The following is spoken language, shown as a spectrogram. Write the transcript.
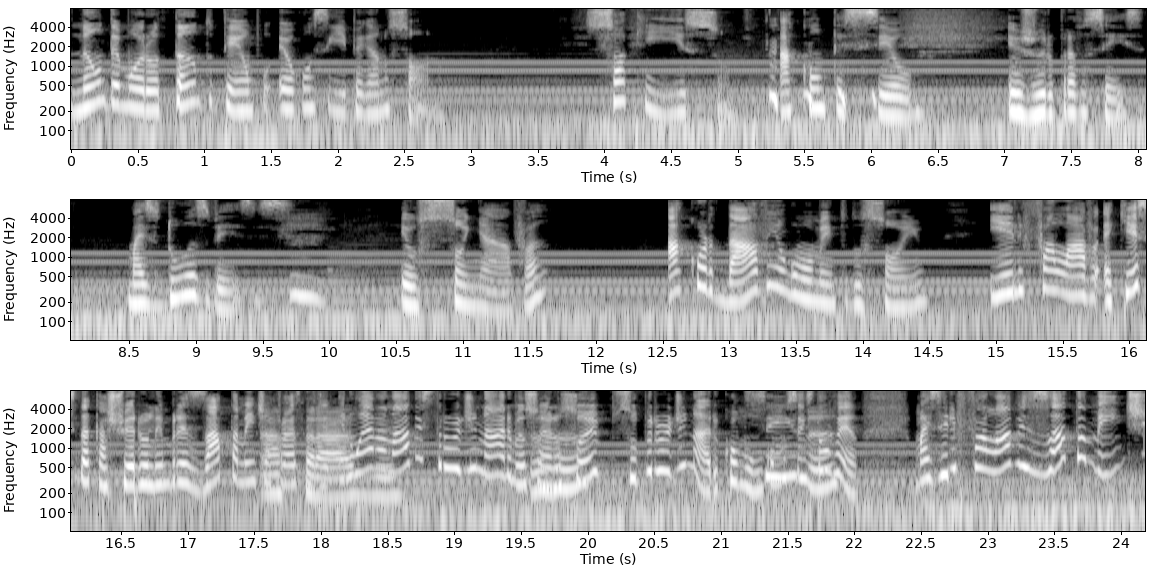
Não demorou tanto tempo, eu consegui pegar no sono. Só que isso aconteceu, eu juro pra vocês, mais duas vezes. Eu sonhava, acordava em algum momento do sonho e ele falava. É que esse da cachoeira eu lembro exatamente a, A frase. que ele- E não frase. era nada extraordinário, meu sonho era um Uhum. sonho super ordinário, comum, Sim, como vocês né? estão vendo. Mas ele falava exatamente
